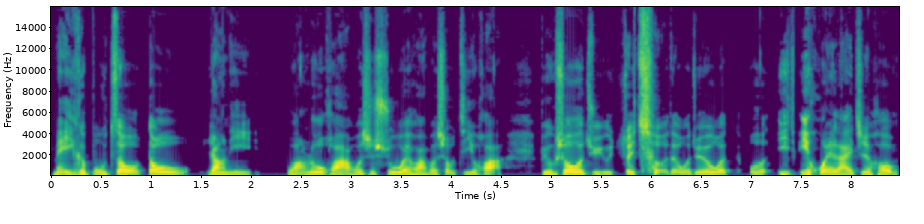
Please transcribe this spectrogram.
每一个步骤都让你网络化，或是数位化或手机化。比如说，我举最扯的，我觉得我我一一回来之后。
